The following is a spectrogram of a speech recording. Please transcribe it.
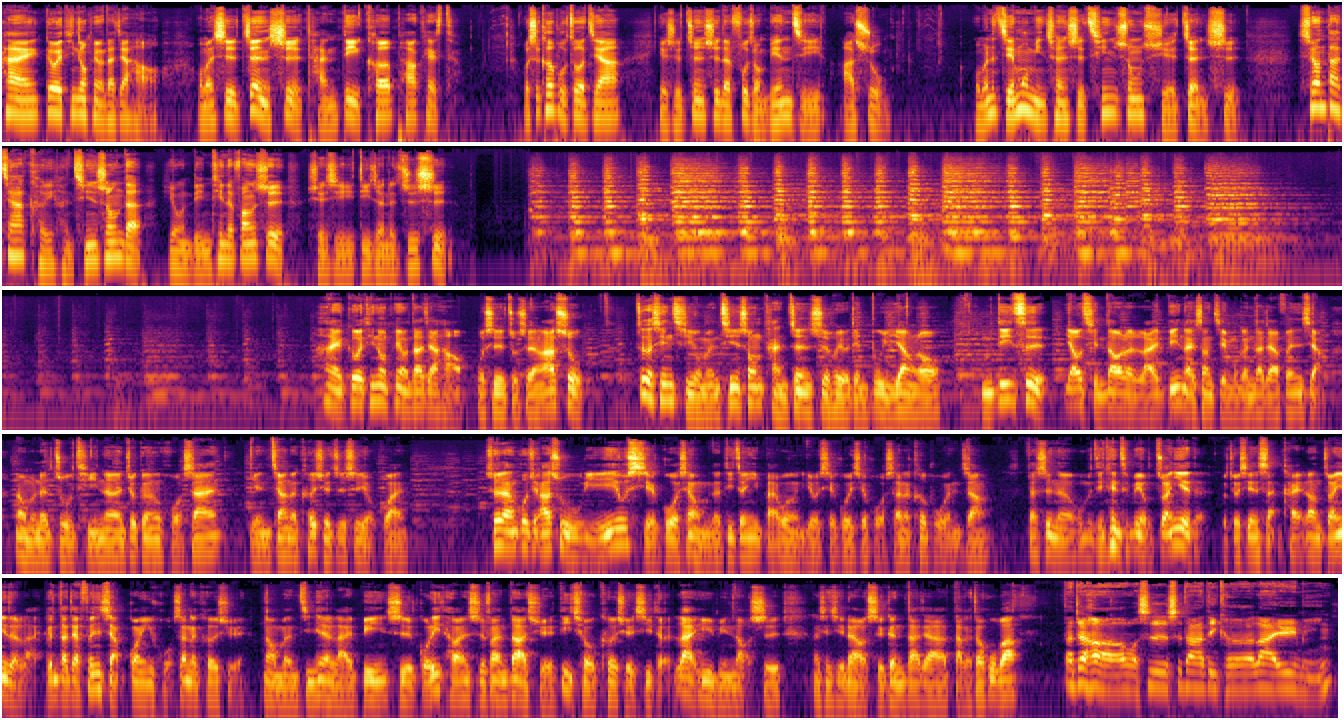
嗨，各位听众朋友，大家好，我们是正式谈地科 Podcast，我是科普作家，也是正式的副总编辑阿树。我们的节目名称是轻松学正事，希望大家可以很轻松的用聆听的方式学习地震的知识。嗨，各位听众朋友，大家好，我是主持人阿树。这个星期我们轻松谈正事会有点不一样喽。我们第一次邀请到了来宾来上节目跟大家分享。那我们的主题呢，就跟火山岩浆的科学知识有关。虽然过去阿树也有写过，像我们的地震一百问，也有写过一些火山的科普文章。但是呢，我们今天这边有专业的，我就先闪开，让专业的来跟大家分享关于火山的科学。那我们今天的来宾是国立台湾师范大学地球科学系的赖玉明老师。那先请赖老师跟大家打个招呼吧。大家好，我是师大地科赖玉明。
